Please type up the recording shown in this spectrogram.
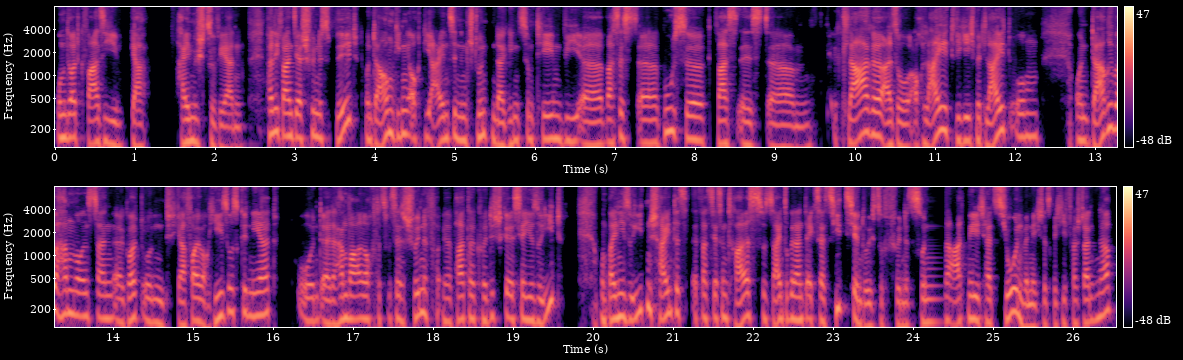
um dort quasi ja heimisch zu werden. Fand ich war ein sehr schönes Bild und darum gingen auch die einzelnen Stunden. Da ging es zum Themen wie, äh, was ist äh, Buße, was ist ähm, Klage, also auch Leid, wie gehe ich mit Leid um? Und darüber haben wir uns dann äh, Gott und ja vor allem auch Jesus genähert. Und äh, da haben wir auch noch, das ist ja das Schöne, äh, Pater Kordischke ist ja Jesuit. Und bei Jesuiten scheint es etwas sehr Zentrales zu sein, sogenannte Exerzitien durchzuführen. Das ist so eine Art Meditation, wenn ich das richtig verstanden habe.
